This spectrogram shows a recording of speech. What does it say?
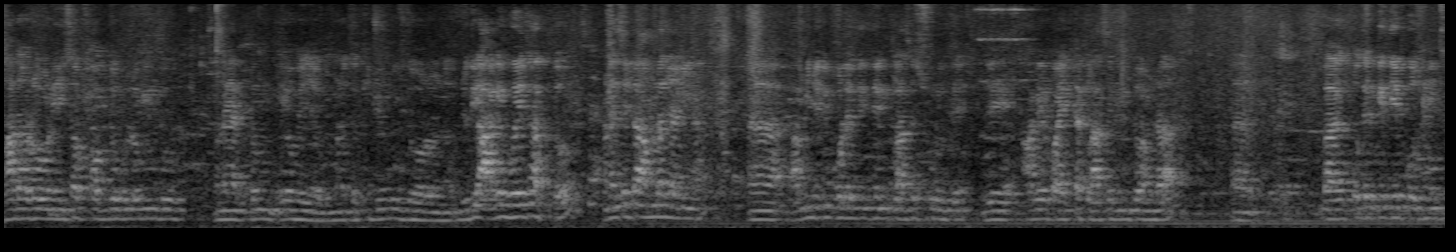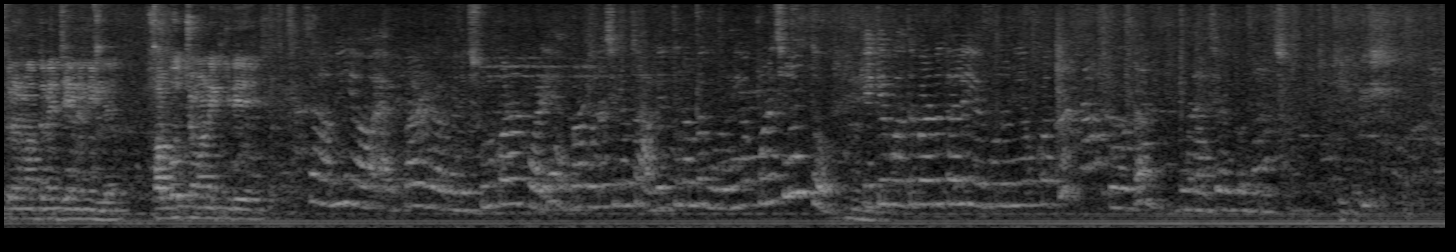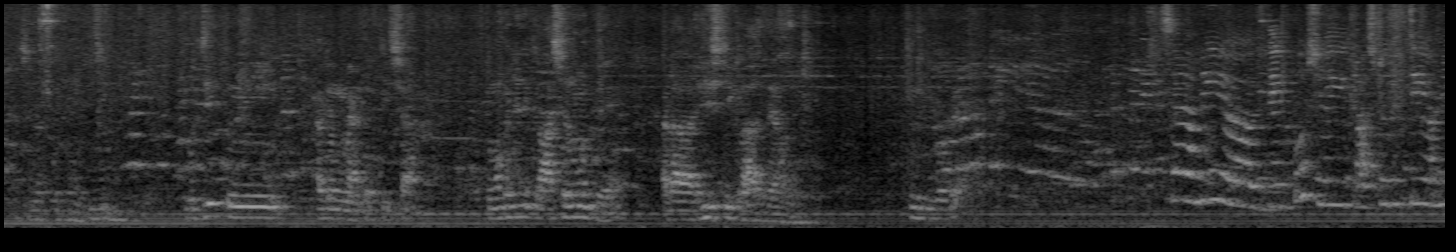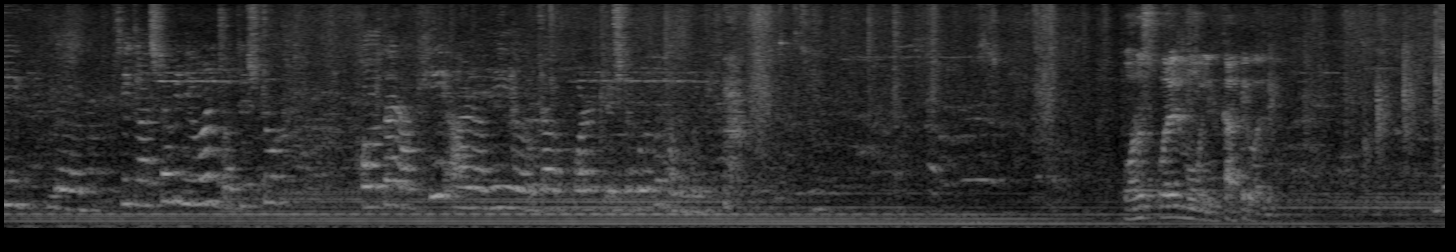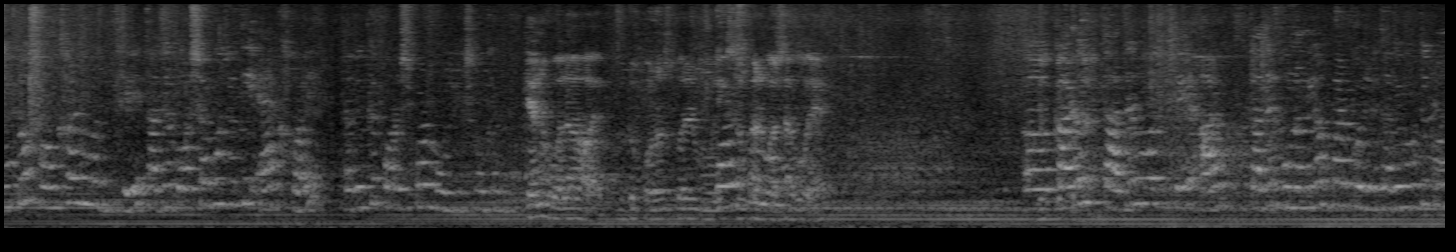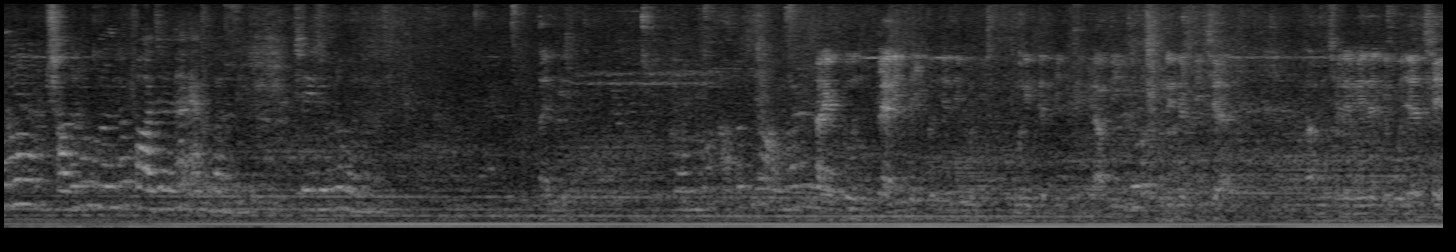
সাধারণ এইসব শব্দগুলো কিন্তু মানে একদম ইয়ে হয়ে যাবে মানে তো কিছুই বুঝতে পারবে না। যদি আগে হয়ে থাকতো মানে সেটা আমরা জানি না। আপনি যদি বলে দিতেন ক্লাসের শুরুতে যে আগের কয়েকটা ক্লাসে কিন্তু আমরা বা ওদেরকে দিয়ে প্রশ্ন উত্তরের মাধ্যমে জেনে নিলে সর্বোচ্চ মানে কি রে? আমি আহ, একবার মানে শুরু করার পরে একবার বলেছিলাম যে আগের দিন আমরা গুণনীয়ক করেছিলাম তো কে কে বলতে পারবে তাহলে এর গুণনীয়ক কত? তো ওটা প্রথম হচ্ছে। বলছি তুমি একজন ম্যাথের টিচার তোমাকে যদি ক্লাসের মধ্যে একটা হিস্ট্রি ক্লাস দেওয়া হয় তুমি কী করবে? স্যার আমি দেখব সেই ক্লাসটা যদি আমি সেই ক্লাসটা আমি নেওয়ার যথেষ্ট ক্ষমতা রাখি আর আমি ওটা করার চেষ্টা করব ভালো করে। পরস্পরের মৌলিক কাকে বলে? দুটো সংখ্যার মধ্যে তাদের বসাগু যদি এক হয় তাদেরকে পরস্পর মৌলিক সংখ্যা কেন বলা হয়? দুটো পরস্পরের মৌলিক সংখ্যার বসাগু এক? কারণ তাদের মধ্যে আর তাদের গুণনীয়ক বার করলে তাদের মধ্যে কোনো সাধারণ গুণনীয়ক পাওয়া যায় না একবার সেই জন্য বলা আপাতত আমার আর একটু ক্ল্যারিফাই করে যদি বলি গণিতের দিক থেকে আপনি গণিতের টিচার আপনি ছেলে মেয়েদেরকে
